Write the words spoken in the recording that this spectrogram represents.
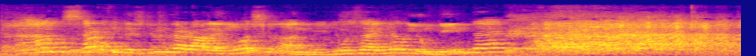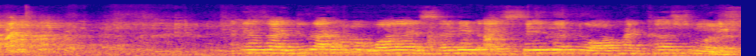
And all of a sudden, this dude got all emotional on me. He was like, yo, you mean that? And he was like, dude, I don't know why I said it. I say that to all my customers.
